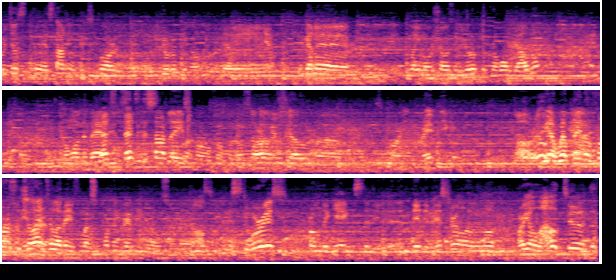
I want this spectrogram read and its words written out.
we're just uh, starting to explore uh, Europe. You know, uh, we're gonna play more shows in Europe to promote the album. From all the That's that's the start place place. for, for, for the Sort of show um, supporting Grave Digger. Oh, really? Yeah, we're playing on 1st of July in Tel Aviv. We're supporting Grave Digger also. Awesome. Any stories from the gigs that you uh, did in Israel? I don't know. Are you allowed to the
